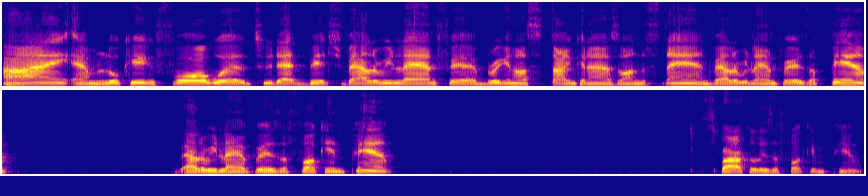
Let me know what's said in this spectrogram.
I am looking forward to that bitch Valerie Landfair bringing her stinking ass on the stand. Valerie Landfair is a pimp. Valerie Landfair is a fucking pimp. Sparkle is a fucking pimp.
